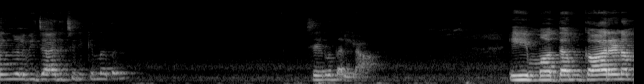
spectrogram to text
നിങ്ങൾ വിചാരിച്ചിരിക്കുന്നത്? ചെറുതല്ല. ഈ മതം കാരണം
